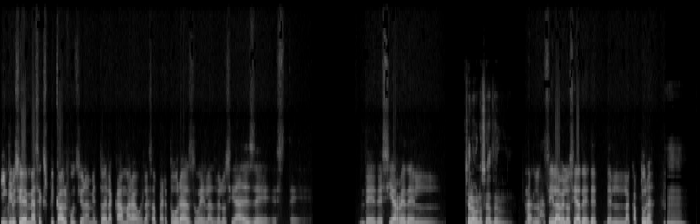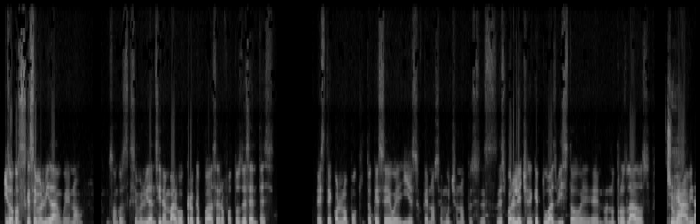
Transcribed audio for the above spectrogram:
inclusive me has explicado el funcionamiento de la cámara, o las aperturas, o las velocidades de, este, de, de cierre del... Sí, la velocidad del... sí, la velocidad de, de, la captura. Y son cosas que se me olvidan, güey, ¿no? Son cosas que se me olvidan, sin embargo, creo que puedo hacer fotos decentes este, con lo poquito que sé, güey, y eso que no sé mucho, ¿no? Pues es, es por el hecho de que tú has visto, güey, en, otros lados, ah, mira,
